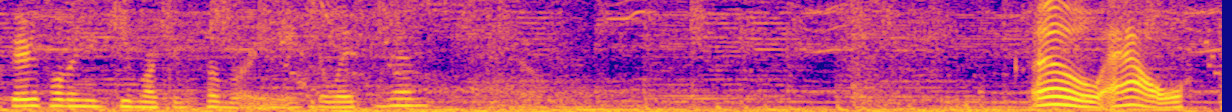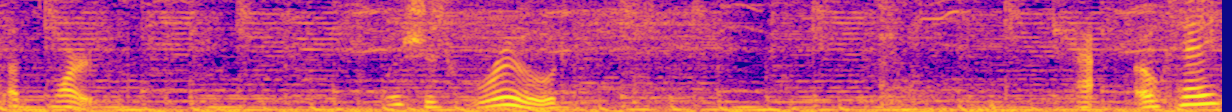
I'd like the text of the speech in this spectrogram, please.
Spirit is holding a key marked infirmary. You get away from him? No. Oh, ow. That's smarts. Which is rude. Okay,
